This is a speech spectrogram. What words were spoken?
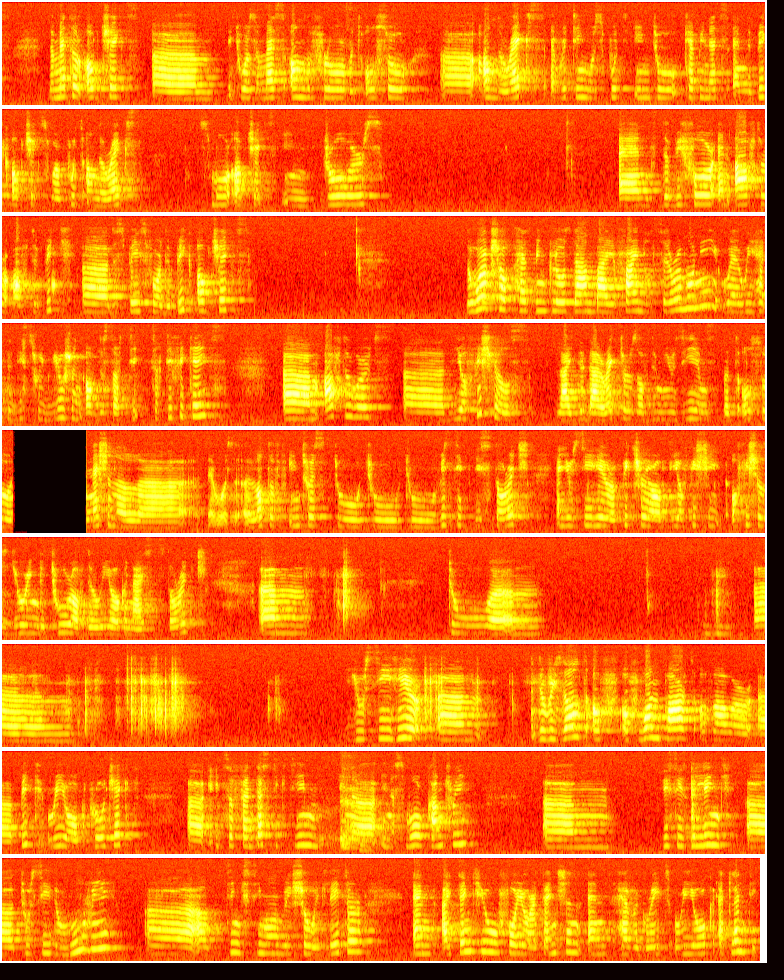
The metal objects, um, it was a mess on the floor but also uh, on the racks. Everything was put into cabinets and the big objects were put on the racks. Small objects in drawers and the before and after of the big, uh, the space for the big objects. The workshop has been closed down by a final ceremony where we had the distribution of the certi certificates. Um, afterwards, uh, the officials, like the directors of the museums, but also national, uh, there was a lot of interest to, to, to visit this storage. And you see here a picture of the offici officials during the tour of the reorganized storage. Um, to um, um, you see here um, the result of, of one part of our uh, big reorg project. Uh, it's a fantastic team in a, in a small country. Um, this is the link uh, to see the movie. Uh, I think Simon will show it later. And I thank you for your attention and have a great reorg Atlantic.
